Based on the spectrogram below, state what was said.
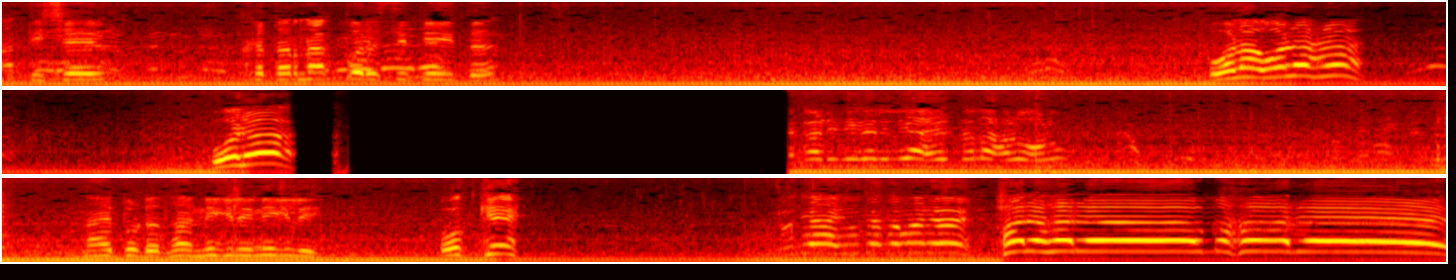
अतिशय खतरनाक परिस्थिती आहे इथं. ओढा ओढा हा. ओढा! गाडी निघालेली आहे चला हळूहळू. नाही तुटत हा निघली निघली. ओके. हर हर महादेव.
